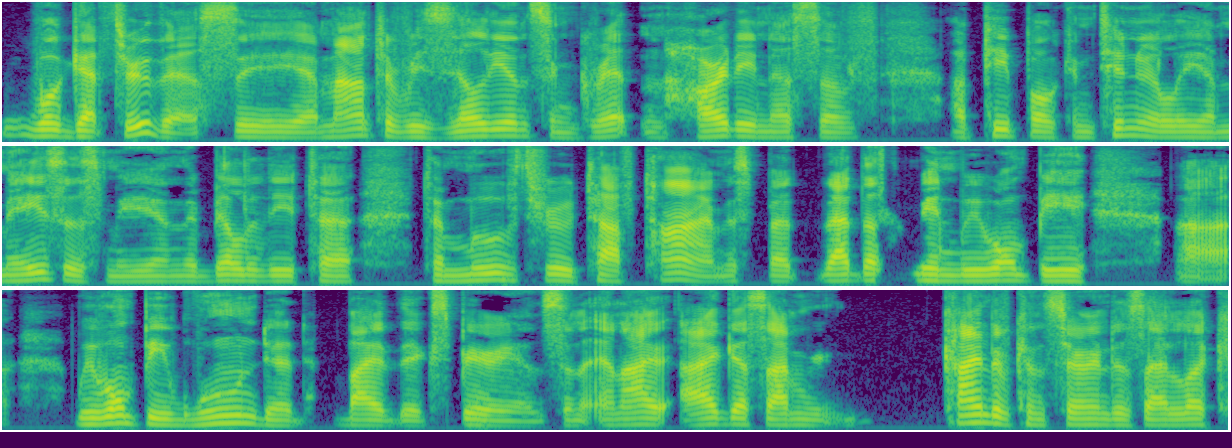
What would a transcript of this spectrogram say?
we'll get through this. The amount of resilience and grit and hardiness of, of people continually amazes me, and the ability to to move through tough times. But that doesn't mean we won't be uh, we won't be wounded by the experience. And and I I guess I'm kind of concerned as I look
